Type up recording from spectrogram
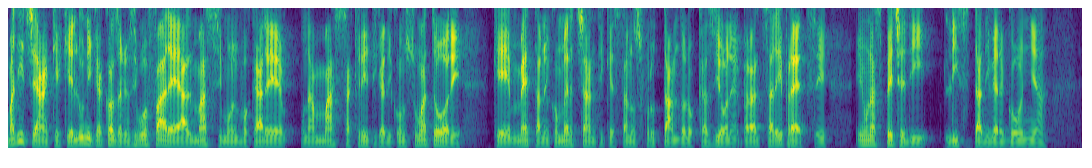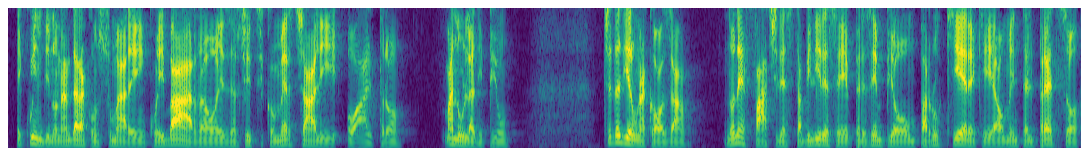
Ma dice anche che l'unica cosa che si può fare è al massimo invocare una massa critica di consumatori che mettano i commercianti che stanno sfruttando l'occasione per alzare i prezzi in una specie di lista di vergogna. E quindi non andare a consumare in quei bar o esercizi commerciali o altro, ma nulla di più. C'è da dire una cosa, non è facile stabilire se per esempio un parrucchiere che aumenta il prezzo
